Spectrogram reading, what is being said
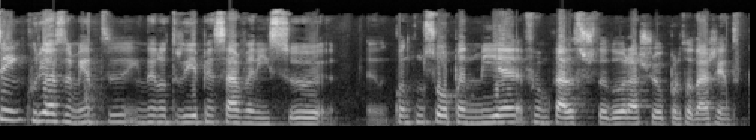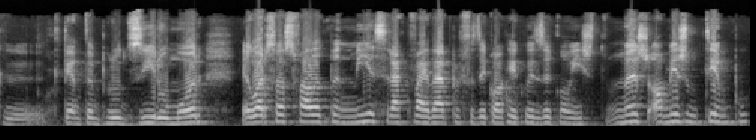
Sim, curiosamente, ainda no outro dia pensava nisso quando começou a pandemia foi um bocado assustador, acho eu, para toda a gente que, claro. que, tenta produzir humor. Agora só se fala de pandemia, será que vai dar para fazer qualquer coisa com isto? Mas ao mesmo tempo,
